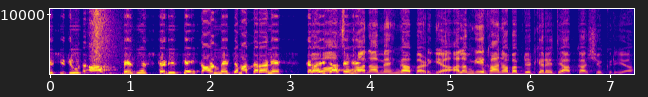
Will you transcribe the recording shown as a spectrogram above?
इंस्टीट्यूट ऑफ़ बिज़नेस स्टडीज़ के अकाउंट में जमा कराने कराए जाते हैं। महँगा पड़ गया। आलमगीर खान अब अपडेट कर रहे थे आपका शुक्रिया।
